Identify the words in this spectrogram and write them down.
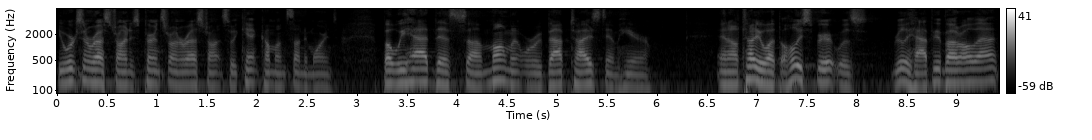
he works in a restaurant. His parents run a restaurant, so he can't come on Sunday mornings. But we had this uh, moment where we baptized him here. And I'll tell you what, the Holy Spirit was really happy about all that.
